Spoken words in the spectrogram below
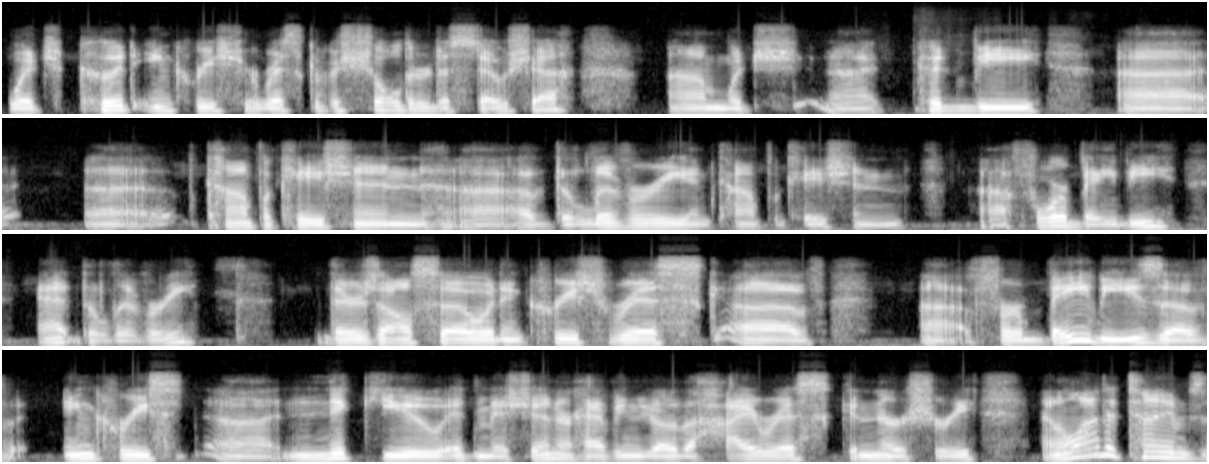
which could increase your risk of a shoulder dystocia um, which uh, could be uh, uh, complication uh, of delivery and complication uh, for baby at delivery. There's also an increased risk of for babies of increased NICU admission or having to go to the high risk nursery. And a lot of times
